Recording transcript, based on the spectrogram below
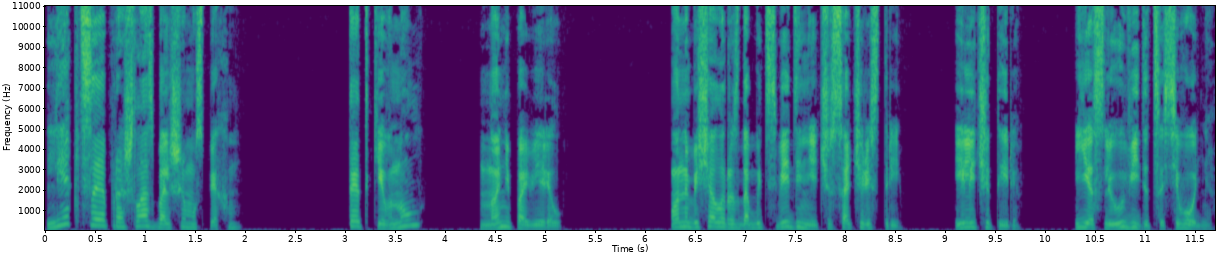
Лекция прошла с большим успехом. Тед кивнул, но не поверил. Он обещал раздобыть сведения часа через три или четыре если увидятся сегодня.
